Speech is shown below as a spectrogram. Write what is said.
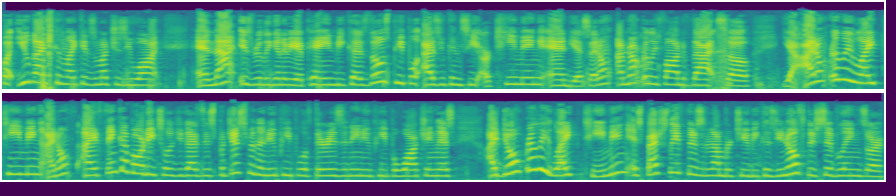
but you guys can like it as much as you want, and that is really going to be a pain because those people, as you can see, are teaming, and yes, I don't, I'm not really fond of that, so yeah, I don't really like teaming. I don't, I think I've already told you guys this, but just for the new people, if there is any new people watching this, I don't really like teaming, especially if there's a number two, because you know if their siblings are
